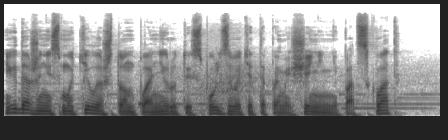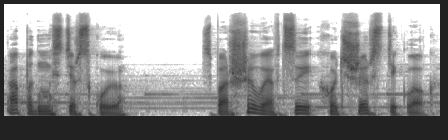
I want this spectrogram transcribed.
Их даже не смутило, что он планирует использовать это помещение не под склад, а под мастерскую. С паршивой овцы хоть шерсти клок.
